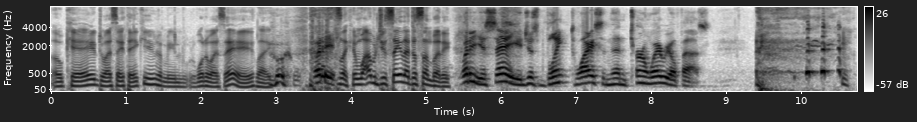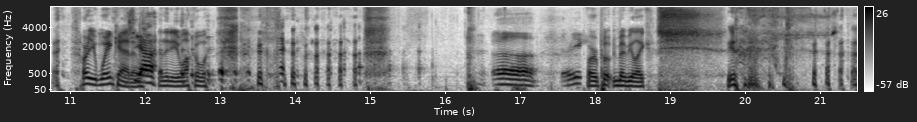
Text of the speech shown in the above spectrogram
okay, do I say thank you? I mean, what do I say? Like, What do you, it's like, and why would you say that to somebody? what do you say? You just blink twice and then turn away real fast. Or you wink at him, Yeah. and then you walk away. Uh, there you or put maybe like, shh. You know?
